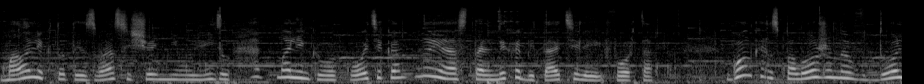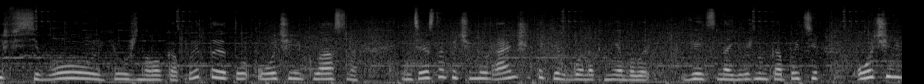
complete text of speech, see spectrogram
Мало ли кто-то из вас еще не увидел маленького котика, ну и остальных обитателей форта. Гонка расположена вдоль всего южного копыта, это очень классно. Интересно, почему раньше таких гонок не было? Ведь на Южном Копыте очень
